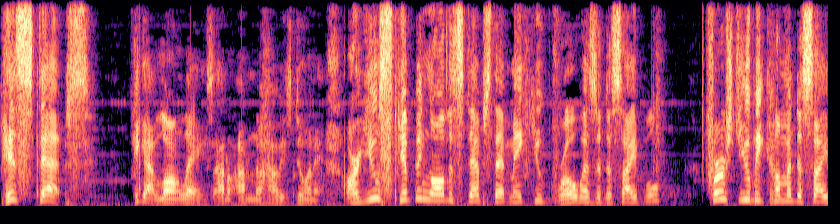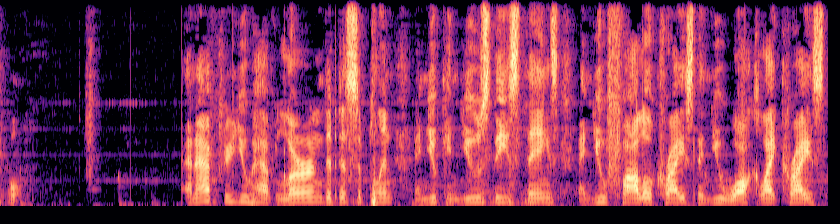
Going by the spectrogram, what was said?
his steps, he got long legs. I don't, I don't know how he's doing it. Are you skipping all the steps that make you grow as a disciple? First, you become a disciple. And after you have learned the discipline and you can use these things and you follow Christ and you walk like Christ,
